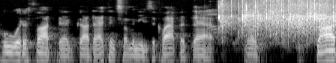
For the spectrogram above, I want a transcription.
who would have thought that God, I think somebody needs to clap at that. God.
